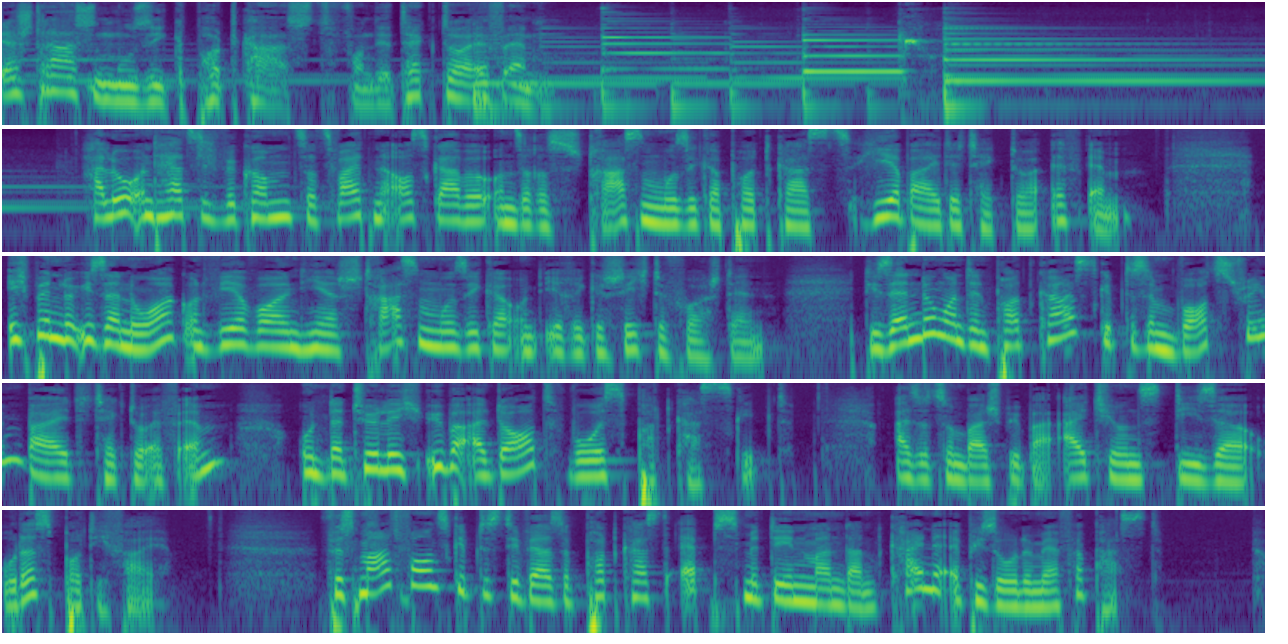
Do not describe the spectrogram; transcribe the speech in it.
Der Straßenmusik-Podcast von Detektor FM. Hallo und herzlich willkommen zur zweiten Ausgabe unseres Straßenmusiker-Podcasts hier bei Detektor FM. Ich bin Luisa Noack und wir wollen hier Straßenmusiker und ihre Geschichte vorstellen. Die Sendung und den Podcast gibt es im Wordstream bei Detektor FM und natürlich überall dort, wo es Podcasts gibt. Also zum Beispiel bei iTunes, Deezer oder Spotify. Für Smartphones gibt es diverse Podcast-Apps, mit denen man dann keine Episode mehr verpasst.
